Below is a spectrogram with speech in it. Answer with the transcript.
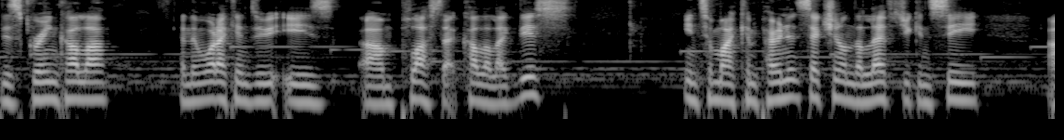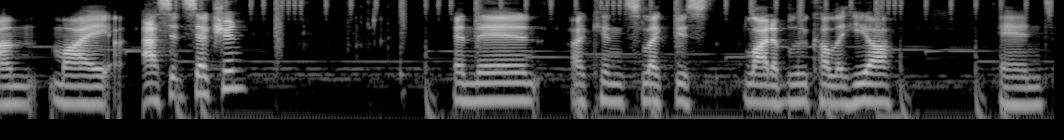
this green color, and then what I can do is um, plus that color like this into my component section on the left. You can see um, my asset section, and then I can select this lighter blue color here, and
